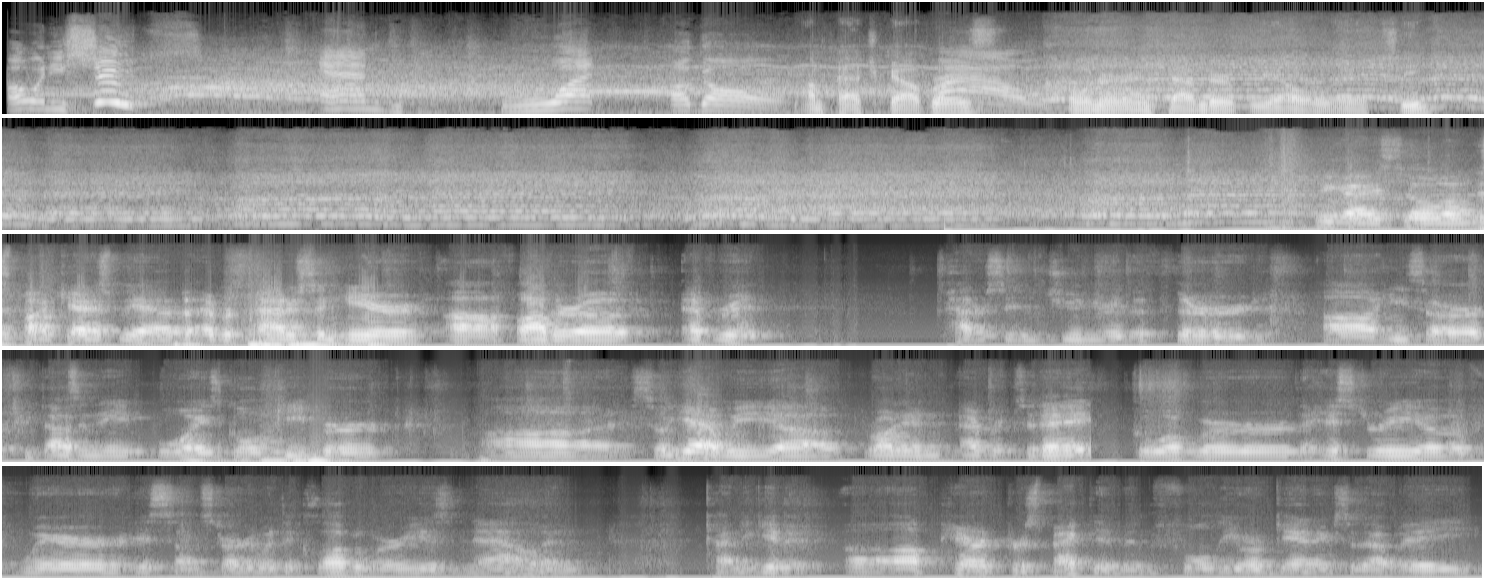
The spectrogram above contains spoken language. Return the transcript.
Oh, and he shoots! And what a goal. I'm Patrick Alvarez, Wow. owner and founder of Real oLé FC. Hey guys, so on this podcast we have Everett Patterson here, uh, father of Everett Patterson Jr. the third. Uh, he's our 2008 boys goalkeeper. Uh, so yeah, we uh, brought in Everett today, go over the history of where his son started with the club and where he is now, and kind of give it a parent perspective and fully organic, so that way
